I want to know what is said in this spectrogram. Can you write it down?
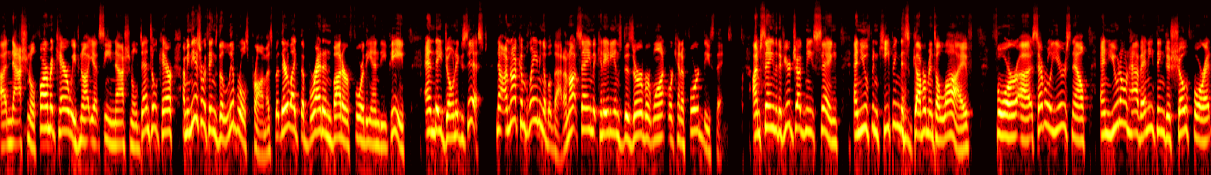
uh, national pharmacare. We've not yet seen national dental care. I mean, these were things the liberals promised, but they're like the bread and butter for the NDP, and they don't exist. Now, I'm not complaining about that. I'm not saying that Canadians deserve or want or can afford these things. I'm saying that if you're Jagmeet Singh and you've been keeping this government alive for uh, several years now, and you don't have anything to show for it,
